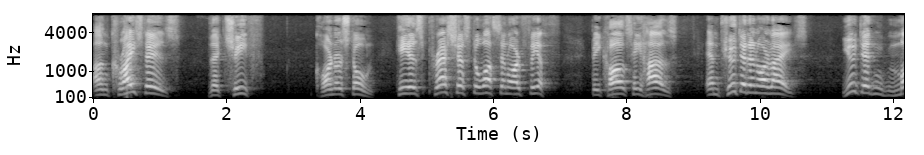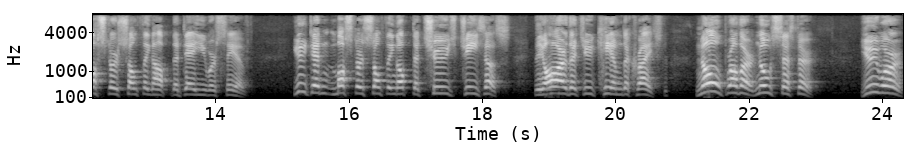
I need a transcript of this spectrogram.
And Christ is the chief cornerstone. He is precious to us in our faith because He has imputed in our lives. You didn't muster something up the day you were saved. You didn't muster something up to choose Jesus the hour that you came to Christ. No, brother, no, sister. You were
